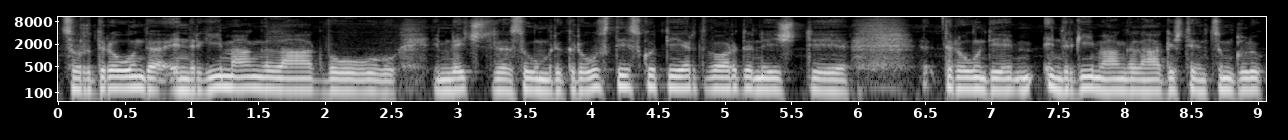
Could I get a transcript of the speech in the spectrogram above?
zur drohenden Energiemangellage, wo im letzten Sommer groß diskutiert worden ist. Die drohende Energiemangellage ist dann zum Glück,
